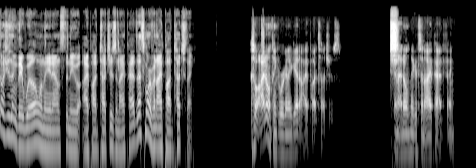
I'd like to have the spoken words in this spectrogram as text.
Don't you think they will when they announce the new iPod Touches and iPads? That's more of an iPod Touch thing. So I don't think we're going to get iPod touches, and I don't think it's an iPad thing.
